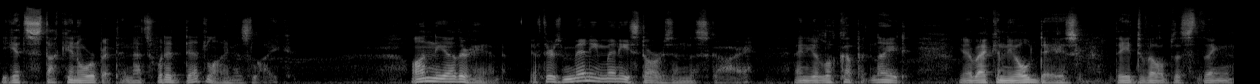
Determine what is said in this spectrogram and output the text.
You get stuck in orbit, and that's what a deadline is like. On the other hand, if there's many, many stars in the sky, and you look up at night, you know, back in the old days, they developed this thing,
